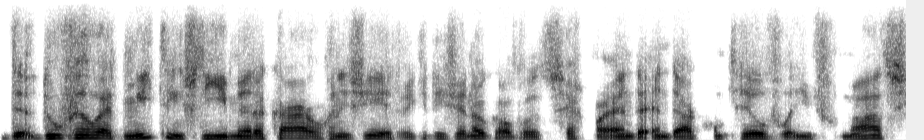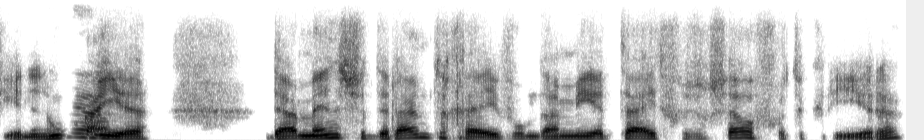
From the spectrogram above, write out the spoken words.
de, hoeveelheid meetings die je met elkaar organiseert. Weet je, die zijn ook altijd, zeg maar, en, en daar komt heel veel informatie in. En hoe kan je daar mensen de ruimte geven om daar meer tijd voor zichzelf voor te creëren?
